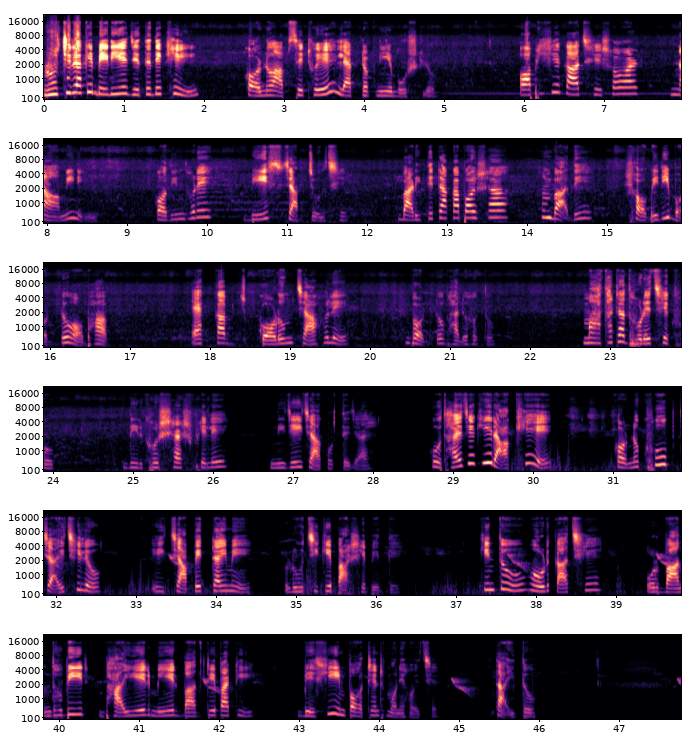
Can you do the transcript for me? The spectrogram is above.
রুচিরাকে বেরিয়ে যেতে দেখেই কর্ণ আপসেট হয়ে ল্যাপটপ নিয়ে বসল। অফিসে কাজ শেষ হওয়ার নামই নেই। কদিন ধরে বেশ চাপ চলছে। বাড়িতে টাকা পয়সা বাদে সবেরই বড্ড অভাব। এক কাপ গরম চা হলে বড্ড ভালো হতো। মাথাটা ধরেছে খুব। দীর্ঘশ্বাস ফেলে নিজেই চা করতে যায়। কোথায় যে কি রাখে? কর্ণ খুব চাইছিল এই চাপের টাইমে রুচিকে পাশে পেতে। কিন্তু ওর কাছে ওর বান্ধবীর ভাইয়ের মেয়ের বার্থডে পার্টি বেশি ইম্পর্ট্যান্ট মনে হয়েছে। তাই তো।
